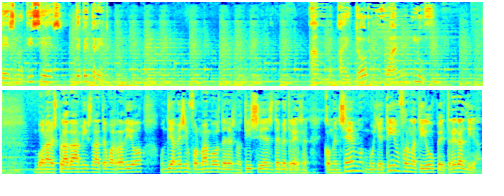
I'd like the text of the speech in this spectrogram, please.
Les notícies de Petrer. Amb Aitor Juan Luz. Bona vesprada, amics de la teua ràdio. Un dia més informamos de les notícies de Petrer. Comencem, butlletí informatiu Petrer al dia.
